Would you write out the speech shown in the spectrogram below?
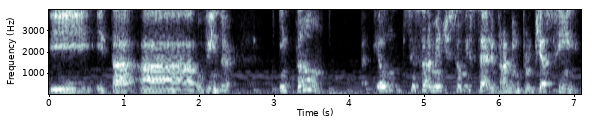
e, e tá a, o Vinder. Então, eu sinceramente isso é um mistério para mim, porque assim,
